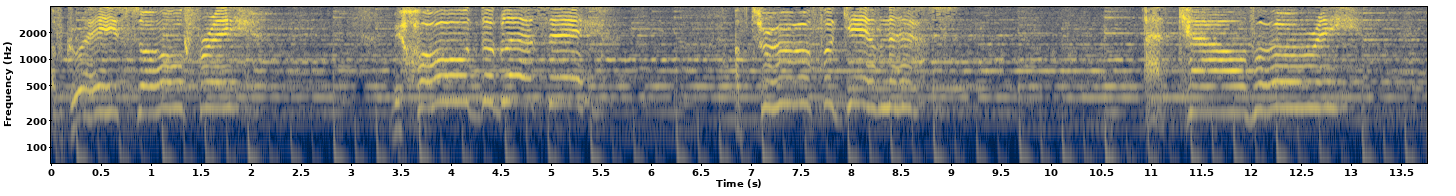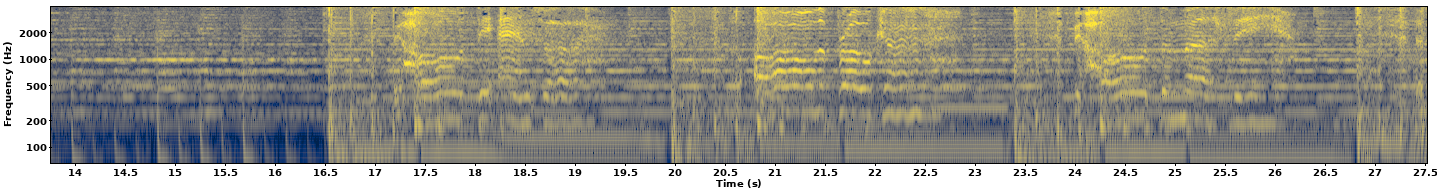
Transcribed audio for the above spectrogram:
of grace so free. Behold the blessing of true forgiveness at Calvary. Behold the answer the mercy that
